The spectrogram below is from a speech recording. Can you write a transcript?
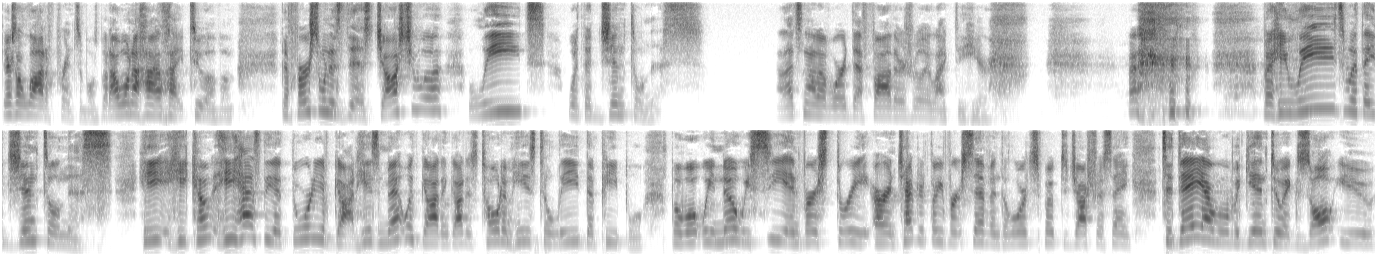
There's a lot of principles, but I want to highlight two of them. The first one is this Joshua leads with a gentleness. Now, that's not a word that fathers really like to hear. but he leads with a gentleness. He, he, come, he has the authority of God. He has met with God, and God has told him he is to lead the people. But what we know, we see in verse 3, or in chapter 3, verse 7, the Lord spoke to Joshua, saying, Today I will begin to exalt you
